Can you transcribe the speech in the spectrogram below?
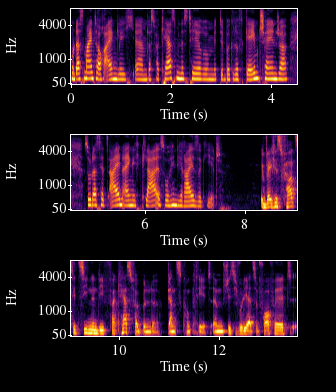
Und das meinte auch eigentlich ähm, das Verkehrsministerium mit dem Begriff Game Changer, so dass jetzt allen eigentlich klar ist, wohin die Reise geht. Welches Fazit ziehen denn die Verkehrsverbünde ganz konkret? Ähm, schließlich wurde jetzt im Vorfeld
